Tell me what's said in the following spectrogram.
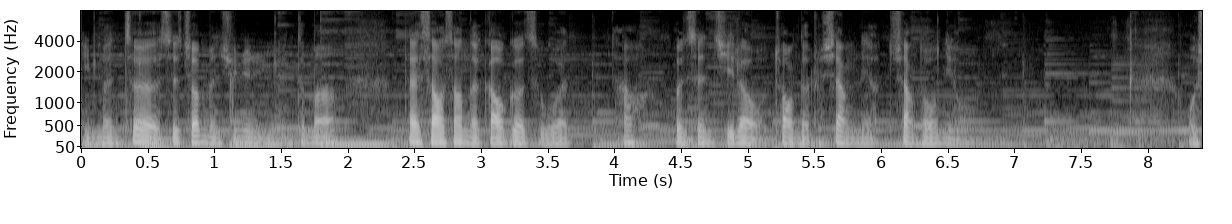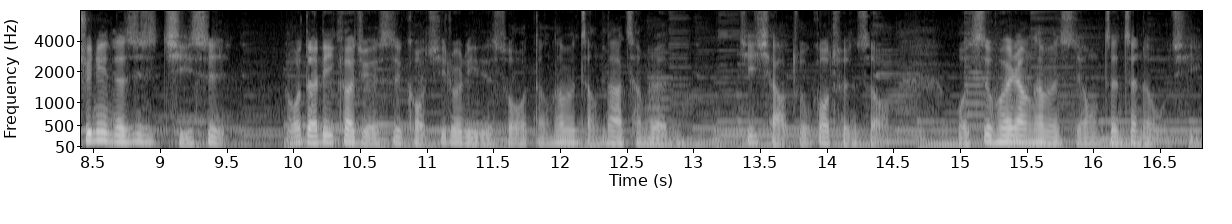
你们这是专门训练女人的吗？带烧伤的高个子问。他浑身肌肉，壮得像牛，像头牛。我训练的是骑士。罗德利克爵士口气锐利地说：“等他们长大成人，技巧足够纯熟，我自会让他们使用真正的武器。”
